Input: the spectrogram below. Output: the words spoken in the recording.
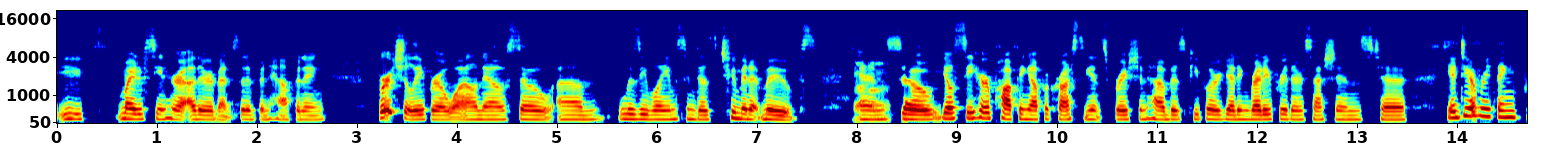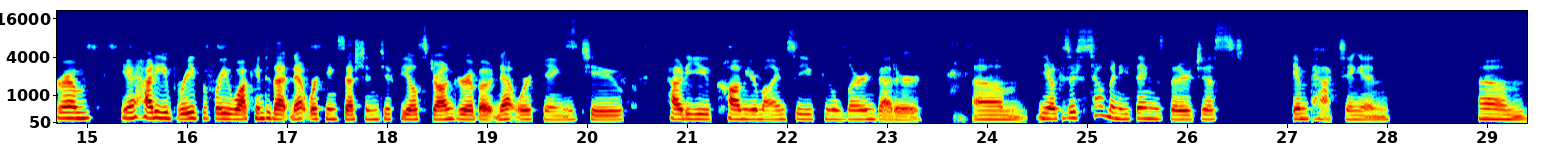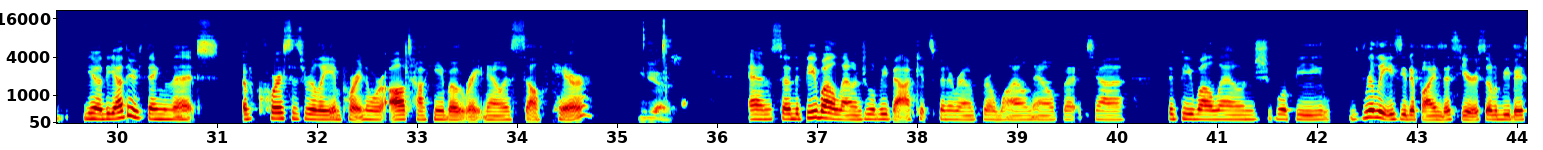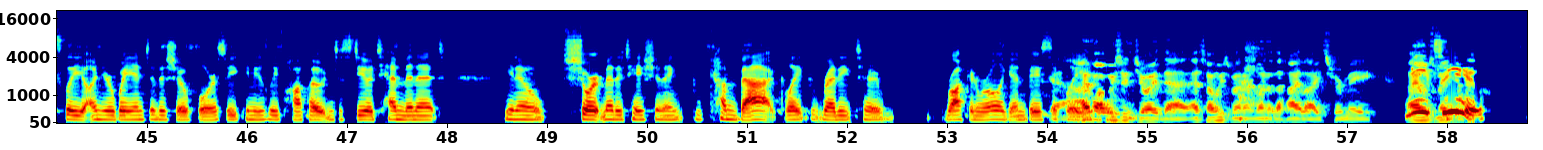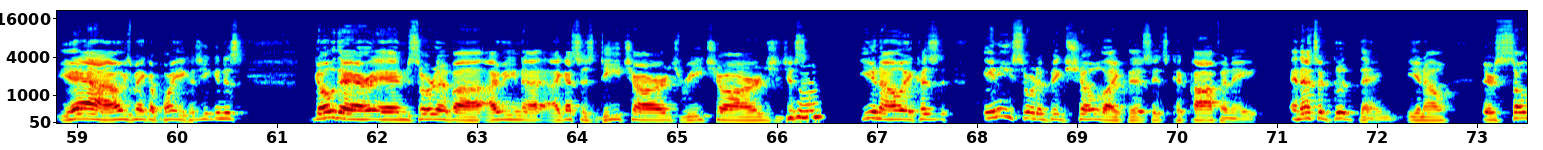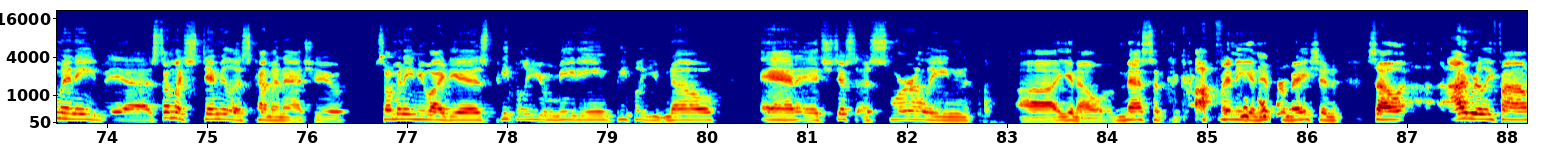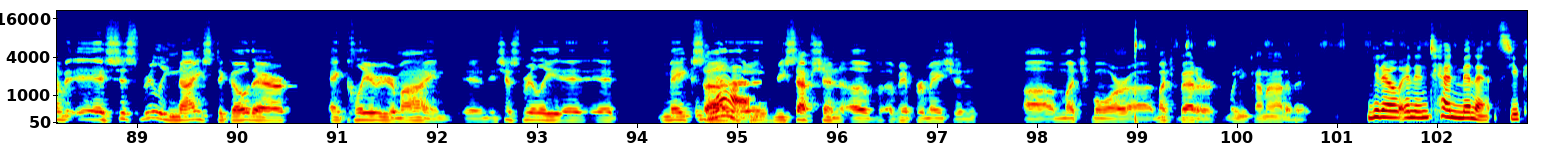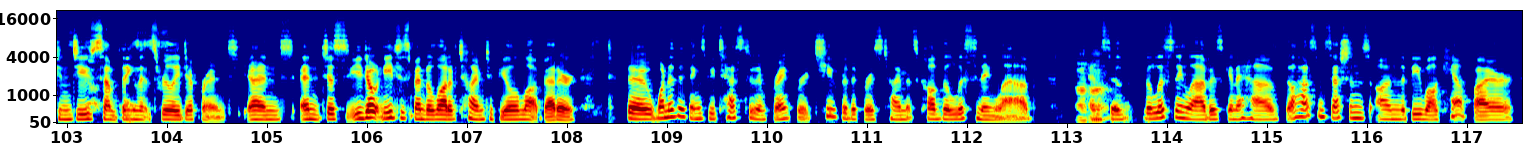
you might have seen her at other events that have been happening virtually for a while now. So um, lizzie williamson does two minute moves. Uh-huh. and so you'll see her popping up across the inspiration hub as people are getting ready for their sessions to you know do everything from you know how do you breathe before you walk into that networking session to feel stronger about networking to how do you calm your mind so you can learn better. Um, you know because there's so many things that are just impacting and um, you know the other thing that of course is really important and we're all talking about right now is self-care yes and so the be well lounge will be back it's been around for a while now but uh, the Be Well Lounge will be really easy to find this year. So it'll be basically on your way into the show floor. So you can easily pop out and just do a 10 minute, you know, short meditation and come back like ready to rock and roll again, basically. Yeah, I've always enjoyed that. That's always been one of the highlights for me. Me too. Make, yeah, I always make a point because you can just go there and sort of, uh, I mean, uh, I guess it's decharge, recharge, just, mm-hmm. you know, because any sort of big show like this, it's cacophony, and that's a good thing. You know, there's so many, uh, so much stimulus coming at you, so many new ideas, people you're meeting, people you know, and it's just a swirling, uh, you know, mess of cacophony and information. so I really found it's just really nice to go there and clear your mind, and it's just really it, it makes uh, yeah. the reception of of information uh, much more, uh, much better when you come out of it. You know, and in 10 minutes, you can do something that's really different and, and just, you don't need to spend a lot of time to feel a lot better. The, one of the things we tested in Frankfurt too, for the first time, it's called the listening lab. Uh-huh. And so the listening lab is going to have, they'll have some sessions on the Be Well campfire,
